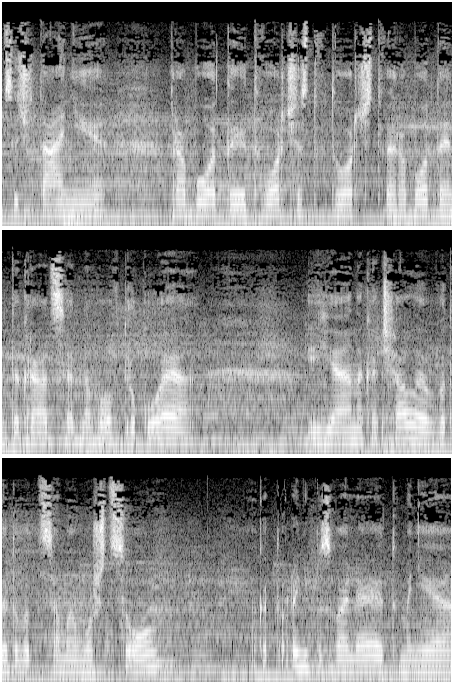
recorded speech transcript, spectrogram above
в сочетании работы и творчества, творчества и работы, интеграции одного в другое. И я накачала вот эту вот самую мышцу, которая не позволяет мне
